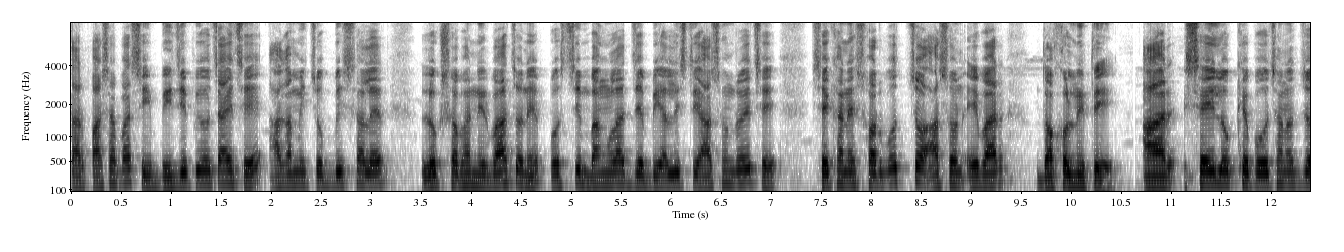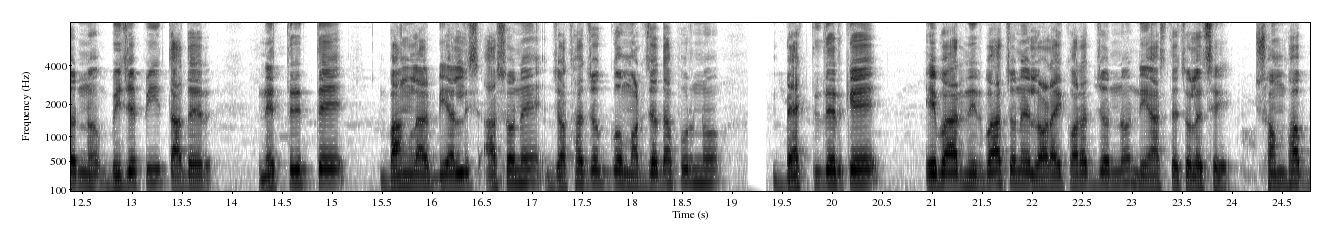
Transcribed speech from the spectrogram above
তার পাশাপাশি বিজেপিও চাইছে আগামী চব্বিশ সালের লোকসভা নির্বাচনে পশ্চিম বাংলার যে বিয়াল্লিশটি আসন রয়েছে, সেখানে সর্বোচ্চ আসন এবার দখল নিতে। আর সেই লক্ষ্যে পৌঁছানোর জন্য বিজেপি তাদের নেতৃত্বে বাংলার বিয়াল্লিশ আসনে যথাযোগ্য মর্যাদাপূর্ণ ব্যক্তিদেরকে এবার নির্বাচনে লড়াই করার জন্য নিয়ে আসতে চলেছে। সম্ভাব্য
